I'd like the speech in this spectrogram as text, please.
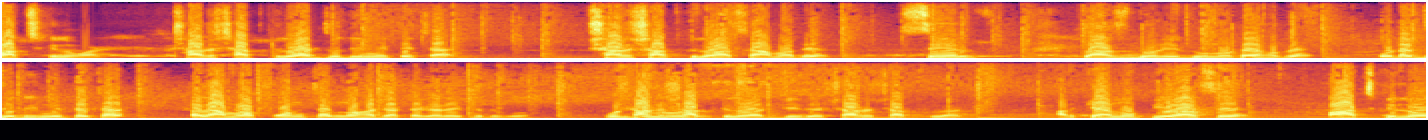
পাঁচ কিলো ওয়াট সাড়ে সাত কিলো ওয়াট যদি নিতে চায় সাড়ে সাত কিলো আছে আমাদের। সেলফ প্লাস দড়ি দুটোটাই হবে। ওটা যদি নিতে চায় তাহলে আমরা পঞ্চান্ন হাজার টাকা রেখে দেবো। সাড়ে সাত কিলো ওয়াট জি সাড়ে সাত কিলো আর। ক্যানোপিও আছে পাঁচ কিলো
